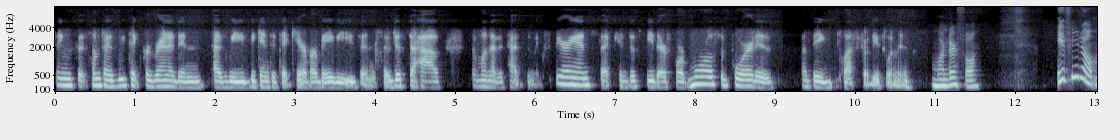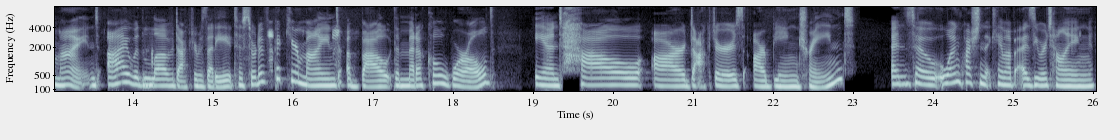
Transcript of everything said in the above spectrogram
things that sometimes we take for granted in as we begin to take care of our babies. And so just to have someone that has had some experience that can just be there for moral support is a big plus for these women. Wonderful. If you don't mind, I would mm-hmm. love, Dr. Buzzetti, to sort of pick your mind about the medical world and how our doctors are being trained. And so, one question that came up as you were telling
